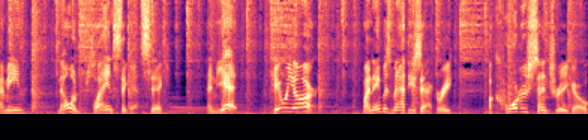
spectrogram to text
I mean, no one plans to get sick, and yet, here we are. My name is Matthew Zachary. A quarter century ago,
